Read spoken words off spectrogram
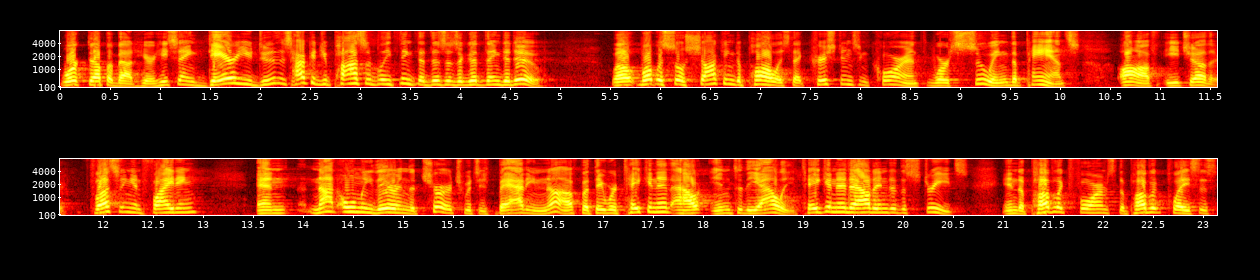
worked up about here? He's saying, Dare you do this? How could you possibly think that this is a good thing to do? Well, what was so shocking to Paul is that Christians in Corinth were suing the pants off each other, fussing and fighting and not only there in the church, which is bad enough, but they were taking it out into the alley, taking it out into the streets, into public forums, the public places.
